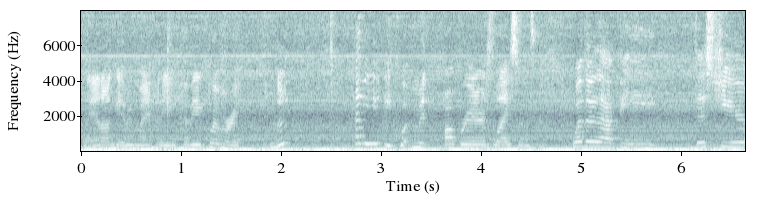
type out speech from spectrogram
plan on getting my heavy heavy equipment heavy equipment operator's license, whether that be this year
